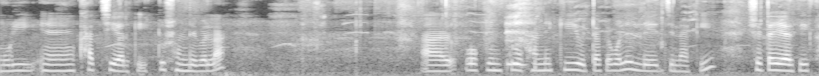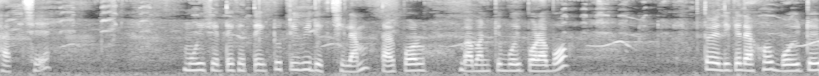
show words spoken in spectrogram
মুড়ি খাচ্ছি আর কি একটু সন্ধেবেলা। আর ও কিন্তু ওখানে কি ওটাকে বলে লেজ নাকি, সেটাই আর কি খাচ্ছে। মুড়ি খেতে খেতে একটু টিভি দেখছিলাম, তারপর বাবানকে বই পড়াবো। তো এদিকে দেখো বই টই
